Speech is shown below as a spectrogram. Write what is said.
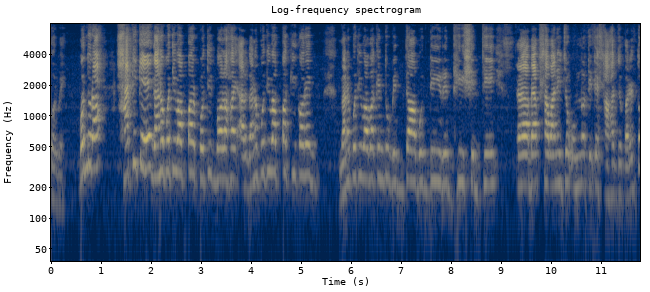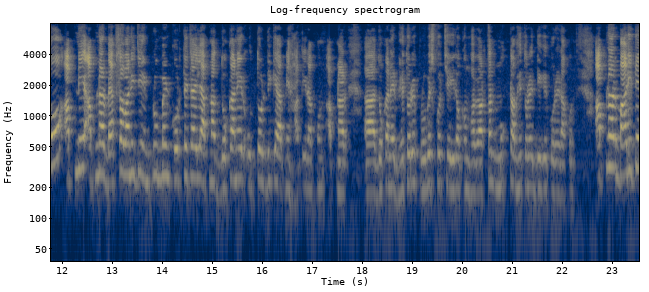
করবে। বন্ধুরা হাতিকে গণপতি বাপ্পার প্রতীক বলা হয়। আর গণপতি বাপ্পা কি করে? গণপতি বাবা কিন্তু বিদ্যা, বুদ্ধি, ঋদ্ধি, সিদ্ধি ব্যবসা বাণিজ্য উন্নতিতে সাহায্য করে। তো আপনি আপনার ব্যবসা বাণিজ্যে ইমপ্রুভমেন্ট করতে চাইলে আপনার দোকানের উত্তর দিকে আপনি হাতি রাখুন। আপনার দোকানের ভেতরে প্রবেশ করছে এইরকমভাবে। অর্থাৎ মুখটা ভেতরের দিকে করে রাখুন। আপনার বাড়িতে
